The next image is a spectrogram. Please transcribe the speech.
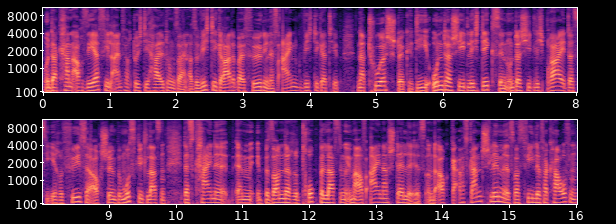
Und da kann auch sehr viel einfach durch die Haltung sein. Also wichtig gerade bei Vögeln ist ein wichtiger Tipp, Naturstöcke, die unterschiedlich dick sind, unterschiedlich breit, dass sie ihre Füße auch schön bemuskelt lassen, dass keine ähm, besondere Druckbelastung immer auf einer Stelle ist. Und auch was ganz schlimm ist, was viele verkaufen,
